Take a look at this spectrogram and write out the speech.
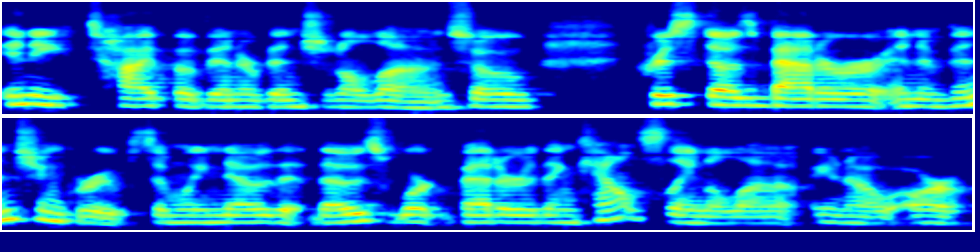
any type of intervention alone. So chris does batterer intervention groups and we know that those work better than counseling alone you know or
